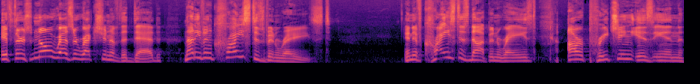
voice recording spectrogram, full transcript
If there's no resurrection of the dead, not even Christ has been raised. And if Christ has not been raised, our preaching is in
